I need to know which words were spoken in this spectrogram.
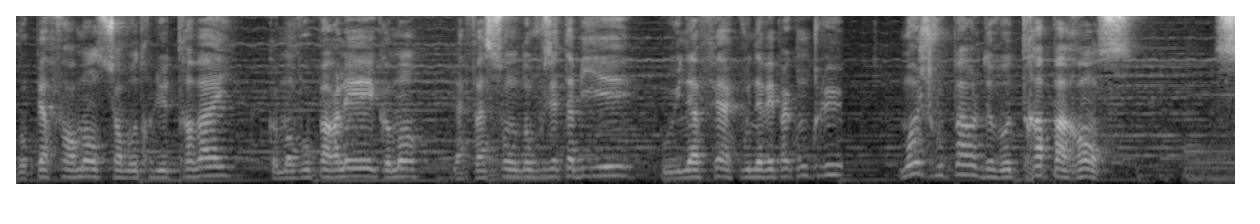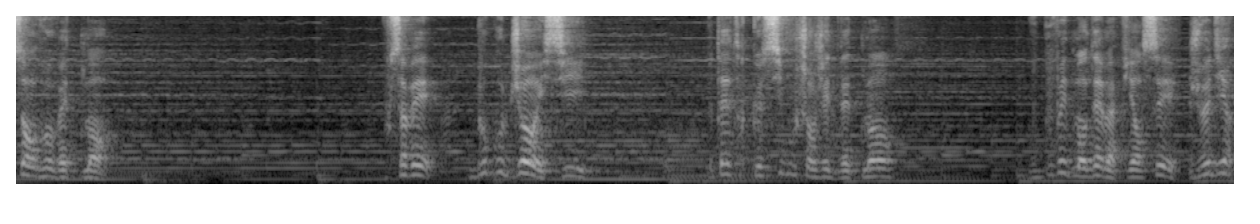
vos performances sur votre lieu de travail, comment vous parlez, comment la façon dont vous êtes habillé, ou une affaire que vous n'avez pas conclue. Moi, je vous parle de votre apparence, sans vos vêtements. Vous savez, beaucoup de gens ici, peut-être que si vous changez de vêtements, vous pouvez demander à ma fiancée. Je veux dire,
